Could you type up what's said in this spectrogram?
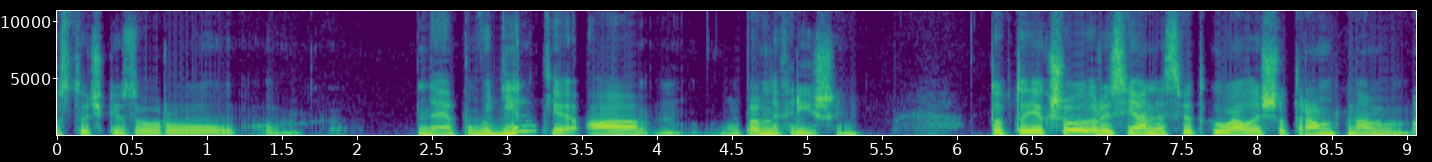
з точки зору не поведінки, а певних рішень. Тобто, якщо росіяни святкували, що Трамп нам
